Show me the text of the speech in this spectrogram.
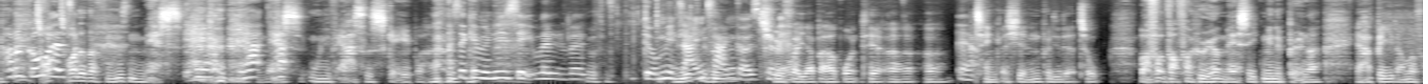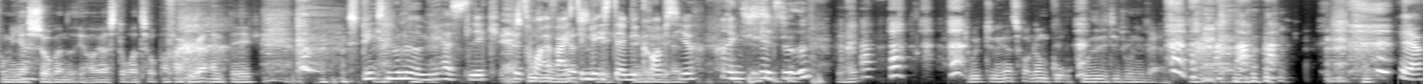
Har du god, tror, altså? tror du, der findes en masse? Ja, ja, ja, ja. Masse universets skaber. Og så kan man lige se, hvor, hvor dumme ens egne tanker også kan være. jeg bare rundt her og, og Ja. ja. tænker sjældent på de der to. Hvorfor, hvorfor hører Mads ikke mine bønder? Jeg har bedt om at få mere ja. sukker ned i højre store tog. Hvorfor hører han det ikke? Spis nu noget mere slik. Ja, det tror jeg faktisk det meste af min Det krop er- siger. Hele tiden. Ja. Du, du, jeg tror, du er en god gud i dit univers. Ja.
